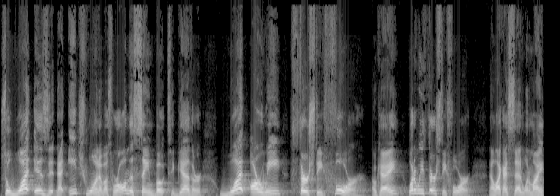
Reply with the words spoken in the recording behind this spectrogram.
So, what is it that each one of us, we're all in the same boat together, what are we thirsty for? Okay? What are we thirsty for? Now, like I said, one of my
